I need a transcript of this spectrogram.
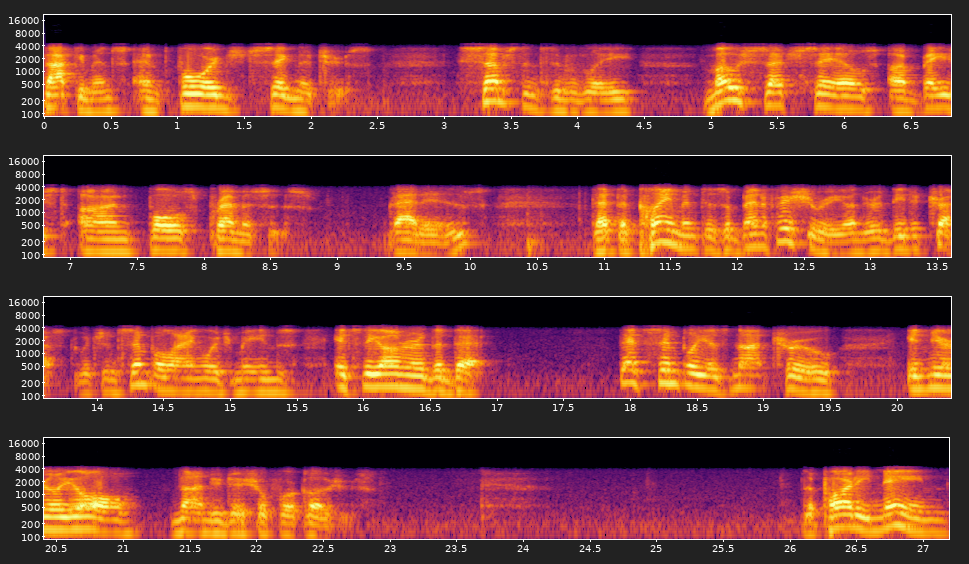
documents, and forged signatures. Substantively, most such sales are based on false premises. That is, that the claimant is a beneficiary under a deed of trust, which in simple language means it's the owner of the debt. That simply is not true in nearly all non judicial foreclosures. The party named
